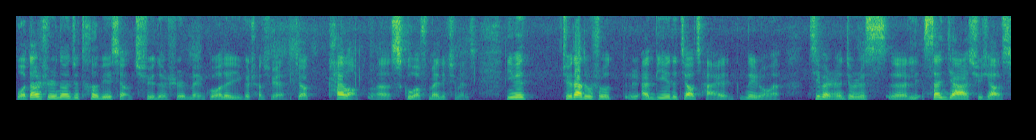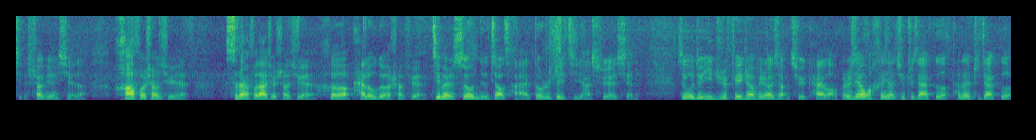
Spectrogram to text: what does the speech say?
我当时呢就特别想去的是美国的一个商学院，叫 Kellogg，呃，School of Management，因为绝大多数 MBA 的教材内容啊，基本上就是呃三家学校写商学院写的，哈佛商学院、斯坦福大学商学院和凯洛格商学院，基本上所有你的教材都是这几家学院写的，所以我就一直非常非常想去开劳而且我很想去芝加哥，他在芝加哥。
